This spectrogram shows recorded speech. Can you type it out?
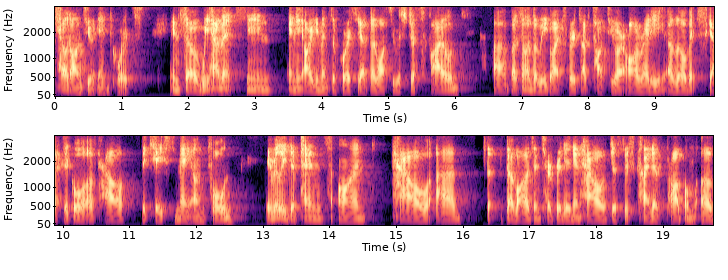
held onto in courts. And so we haven't seen any arguments, of course, yet. The lawsuit was just filed. Uh, but some of the legal experts I've talked to are already a little bit skeptical of how the case may unfold. It really depends on how uh, the, the law is interpreted and how just this kind of problem of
